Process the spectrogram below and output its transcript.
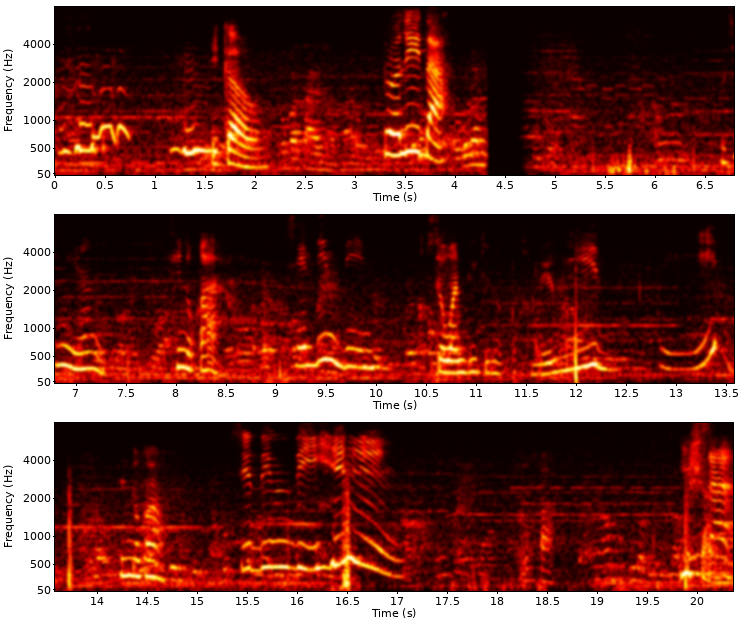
Ikaw. Tulida. Gusto mo yan? Sino ka? Si Dindin. So, andito na po kami with... Si? Sino ka? Si Dindin. Ka? Ishan.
